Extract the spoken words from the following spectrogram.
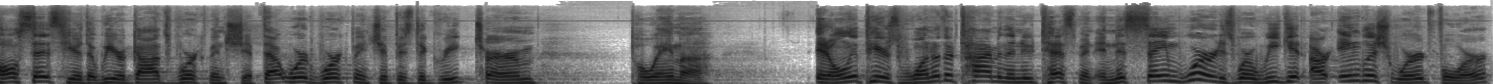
Paul says here that we are God's workmanship. That word workmanship is the Greek term poema. It only appears one other time in the New Testament, and this same word is where we get our English word for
